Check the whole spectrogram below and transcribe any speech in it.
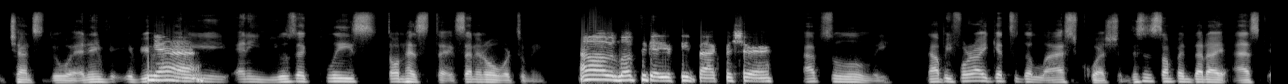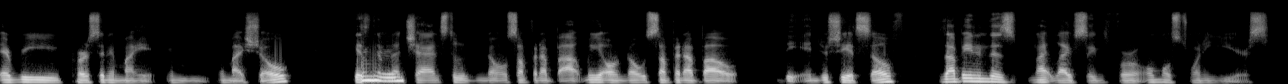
a chance to do it. And if, if you Yeah. any, any music, please don't hesitate. Send it over to me. Oh, I would love to get your feedback for sure. Absolutely. Now, before I get to the last question, this is something that I ask every person in my in, in my show. Gives them a chance to know something about me or know something about the industry itself. Because I've been in this nightlife scene for almost 20 years.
